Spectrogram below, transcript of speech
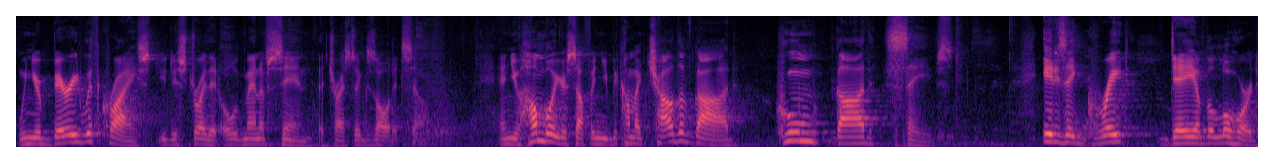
When you're buried with Christ, you destroy that old man of sin that tries to exalt itself. And you humble yourself and you become a child of God whom God saves. It is a great day of the Lord,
